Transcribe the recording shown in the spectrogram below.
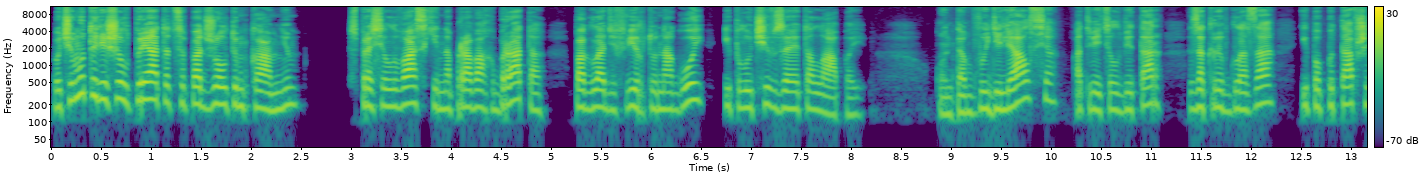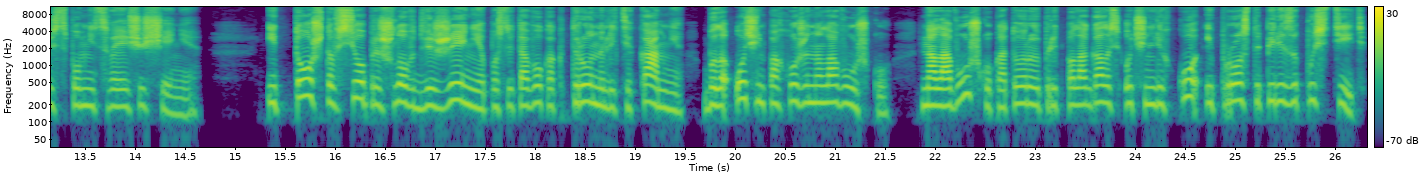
почему ты решил прятаться под желтым камнем?» — спросил Васхи на правах брата, погладив Вирту ногой и получив за это лапой. «Он там выделялся», — ответил Витар, закрыв глаза и попытавшись вспомнить свои ощущения. И то, что все пришло в движение после того, как тронули те камни, было очень похоже на ловушку. На ловушку, которую предполагалось очень легко и просто перезапустить.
